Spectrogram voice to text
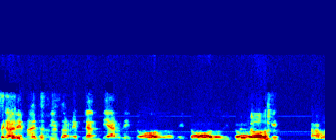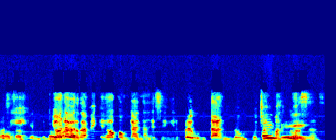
pero además nos hizo replantear de todo, de todo, de todo. yo la verdad me quedo con ganas de seguir preguntando muchas más cosas.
